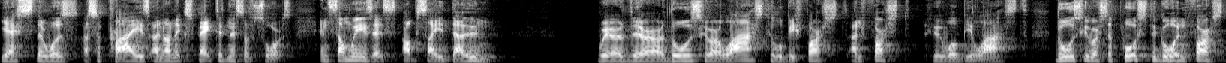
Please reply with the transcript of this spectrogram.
Yes, there was a surprise, an unexpectedness of sorts. In some ways, it's upside down, where there are those who are last who will be first, and first who will be last. Those who are supposed to go in first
